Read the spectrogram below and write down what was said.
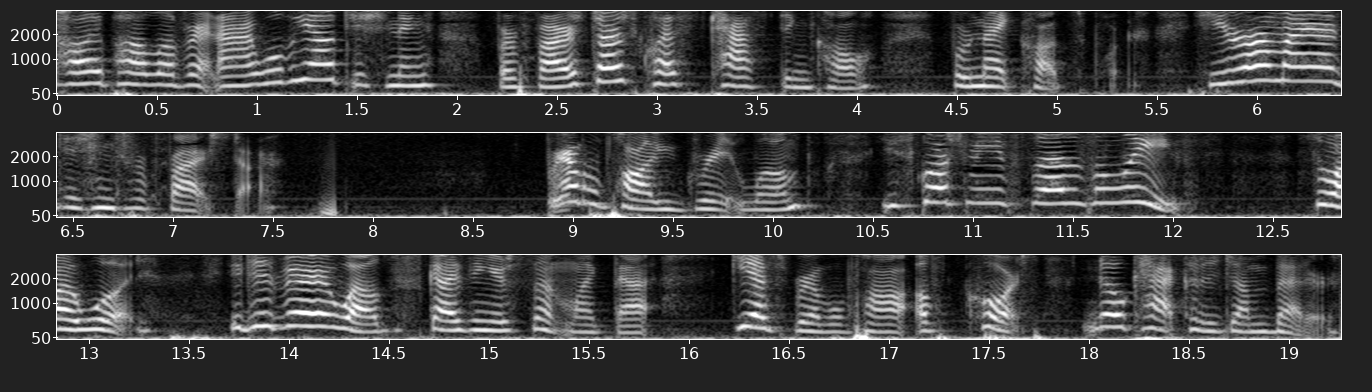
Holly Paw Lover, and I will be auditioning for Firestar's Quest casting call for Night Cloud supporter. Here are my auditions for Firestar. Bramblepaw, you great lump, you squashed me flat as a leaf. So I would. You did very well disguising your scent like that. Yes, Bramblepaw, of course. No cat could have done better.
